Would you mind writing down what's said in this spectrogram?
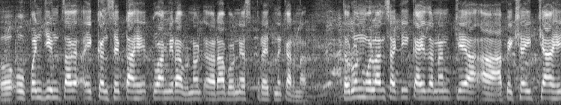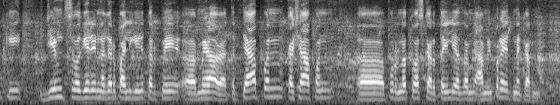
ओपन जिमचा एक कन्सेप्ट आहे तो आम्ही राबवणार राबवण्यास प्रयत्न करणार. तरुण मुलांसाठी काही जणांची अपेक्षा इच्छा आहेत की जिम्स वगैरे नगरपालिकेतर्फे मिळाव्या. तर त्या पण कशा आपण पूर्णत्वास करता येईल याचा आम्ही प्रयत्न करणार.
